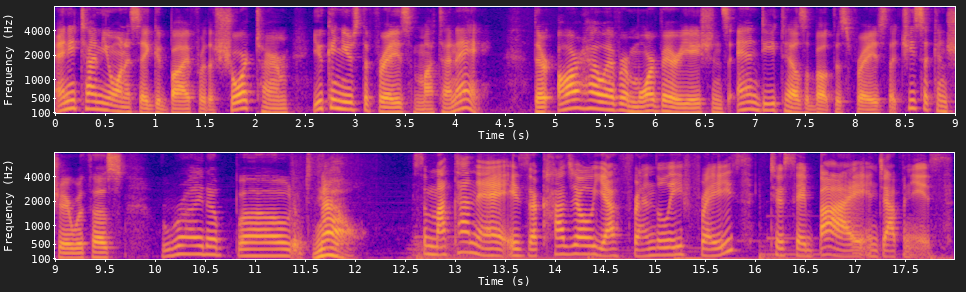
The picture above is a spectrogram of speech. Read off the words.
Anytime you want to say goodbye for the short term, you can use the phrase matane. There are, however, more variations and details about this phrase that Chisa can share with us right about now. So matane is a casual yet friendly phrase to say bye in Japanese.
